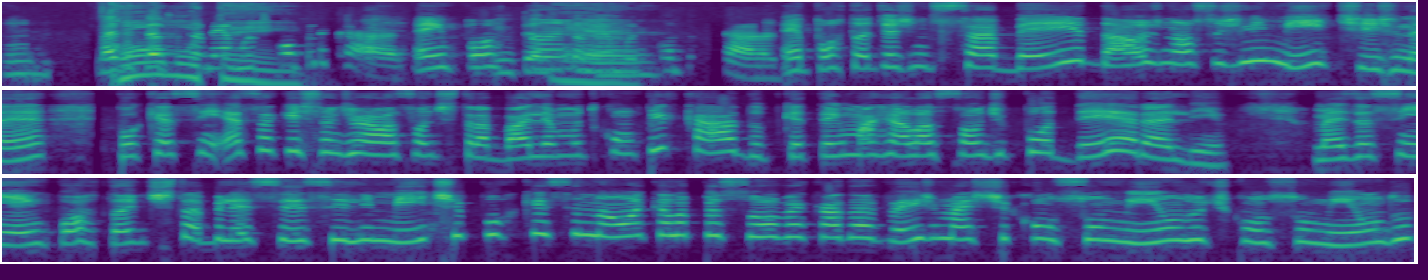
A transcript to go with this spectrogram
Hum. Mas Como então também é muito complicado. É importante. Então também é. é muito complicado. É importante a gente saber e dar os nossos limites, né? Porque assim, essa questão de relação de trabalho é muito complicado, porque tem uma relação de poder ali. Mas assim, é importante estabelecer esse limite, porque senão aquela pessoa vai cada vez mais te consumindo, te consumindo,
